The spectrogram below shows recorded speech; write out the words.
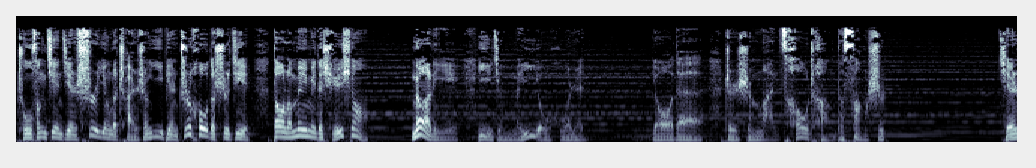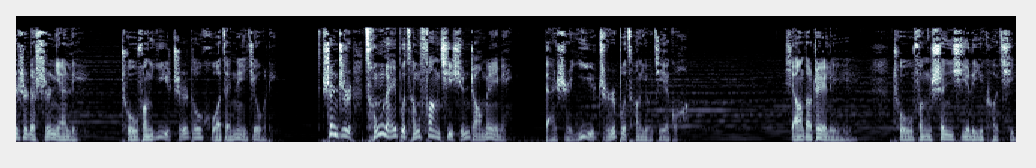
楚风渐渐适应了产生异变之后的世界，到了妹妹的学校，那里已经没有活人。有的只是满操场的丧尸。前世的十年里，楚风一直都活在内疚里，甚至从来不曾放弃寻找妹妹，但是一直不曾有结果。想到这里，楚风深吸了一口气。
